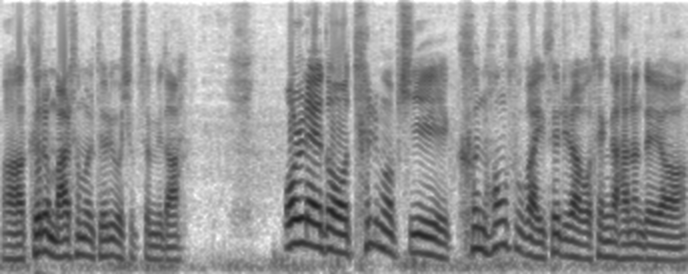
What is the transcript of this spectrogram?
어, 그런 말씀을 드리고 싶습니다. 올해도 틀림없이 큰 홍수가 있으리라고 생각하는데요.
